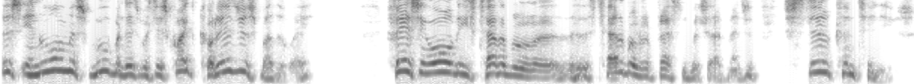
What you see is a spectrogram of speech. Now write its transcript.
This enormous movement, is, which is quite courageous, by the way, facing all these terrible, uh, this terrible repression which I've mentioned, still continues.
